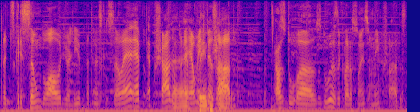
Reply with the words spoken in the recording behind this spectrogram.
pra descrição do áudio ali, pra transcrição. É, é, é puxado, é, É, realmente pesado. As, du- as duas declarações são bem puxadas.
